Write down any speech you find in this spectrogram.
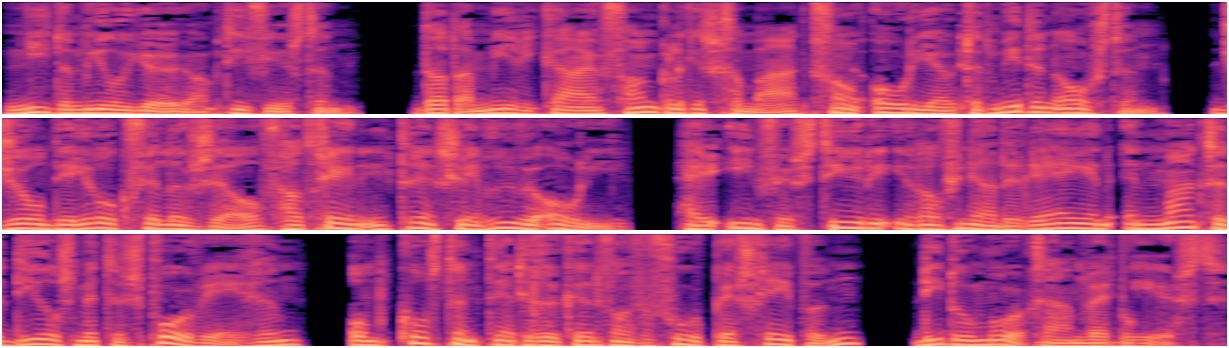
niet de milieuactivisten, dat Amerika afhankelijk is gemaakt van olie uit het Midden-Oosten. John D. Rockefeller zelf had geen interesse in ruwe olie. Hij investeerde in raffinaderijen en maakte deals met de spoorwegen, om kosten te drukken van vervoer per schepen, die door Morgan werd beheerst.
